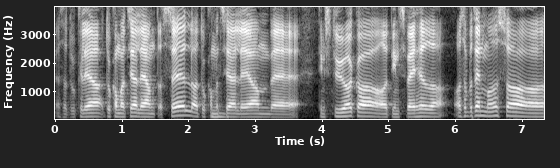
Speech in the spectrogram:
altså du, kan lære, du kommer til at lære om dig selv, og du kommer mm. til at lære om, hvad dine styrker og dine svagheder, og så på den måde, så,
